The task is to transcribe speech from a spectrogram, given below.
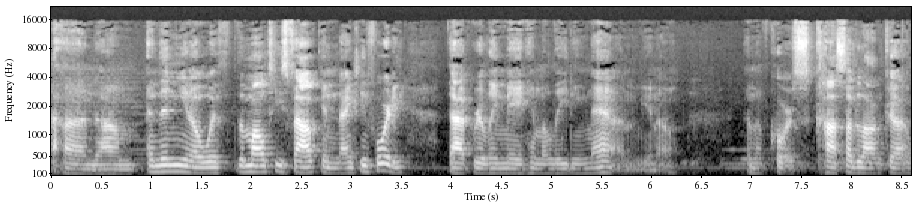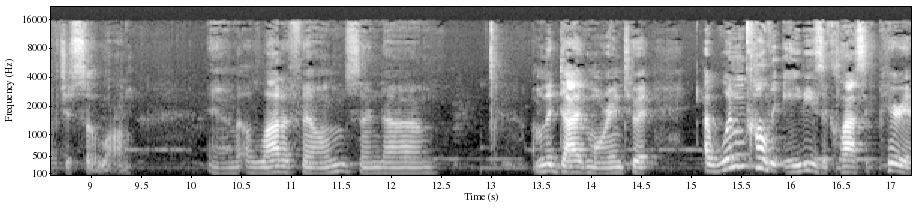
And um, and then you know with the Maltese Falcon, 1940, that really made him a leading man. You know, and of course Casablanca, which is so long, and a lot of films. And um, I'm to dive more into it. I wouldn't call the 80s a classic period.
